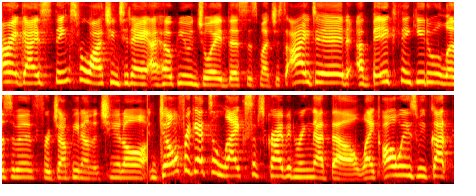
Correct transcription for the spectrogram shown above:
All right, guys, thanks for watching today. I hope you enjoyed this as much as I did. A big thank you to Elizabeth for jumping on the channel. Don't forget to like, subscribe, and ring that bell. Like always, we've got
